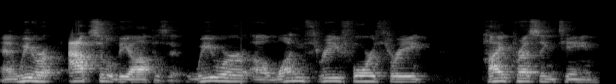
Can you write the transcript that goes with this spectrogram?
And we were absolutely opposite. We were a 1 3 4 3 high pressing team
